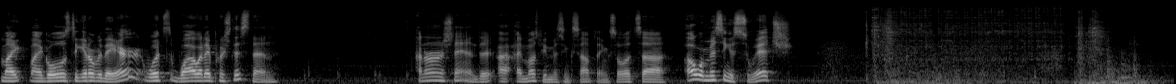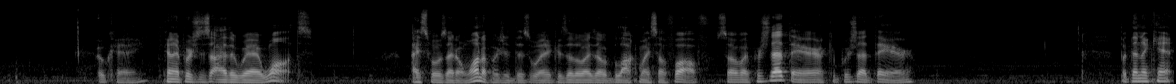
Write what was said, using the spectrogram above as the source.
my my goal is to get over there. What's why would I push this then? I don't understand. There, I, I must be missing something. So let's. Uh. Oh, we're missing a switch. Okay. Can I push this either way I want? I suppose I don't want to push it this way because otherwise I would block myself off. So if I push that there, I can push that there. But then I can't.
